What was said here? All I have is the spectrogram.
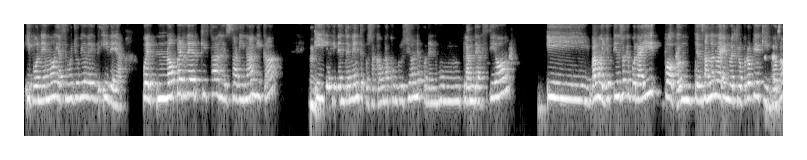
y ponemos y hacemos lluvia de ideas. Pues no perder quizás esa dinámica Mm. y evidentemente pues sacar unas conclusiones, ponernos un plan de acción y vamos, yo pienso que por ahí, pensando en, nue- en nuestro propio equipo, ¿no?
